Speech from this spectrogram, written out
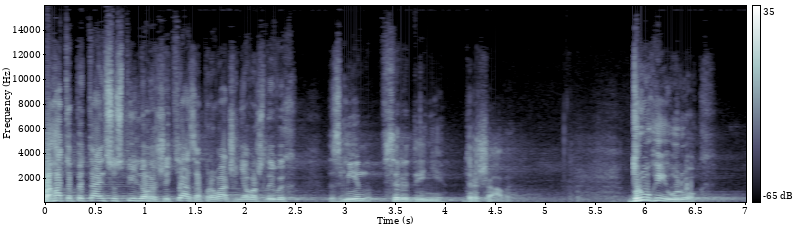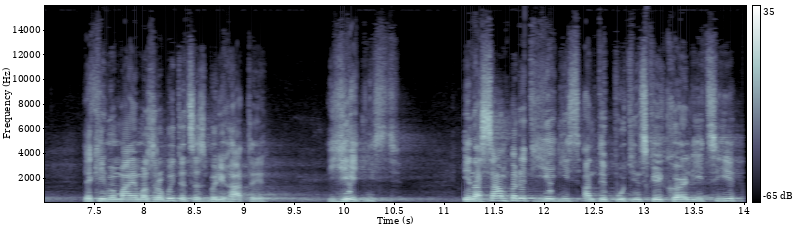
Багато питань суспільного життя, запровадження важливих змін всередині держави. Другий урок, який ми маємо зробити, це зберігати єдність. І насамперед єдність антипутінської коаліції,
